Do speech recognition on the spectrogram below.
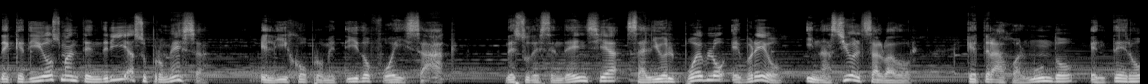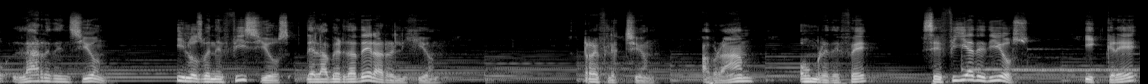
de que Dios mantendría su promesa. El hijo prometido fue Isaac. De su descendencia salió el pueblo hebreo y nació el Salvador que trajo al mundo entero la redención y los beneficios de la verdadera religión. Reflexión. Abraham, hombre de fe, se fía de Dios y cree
